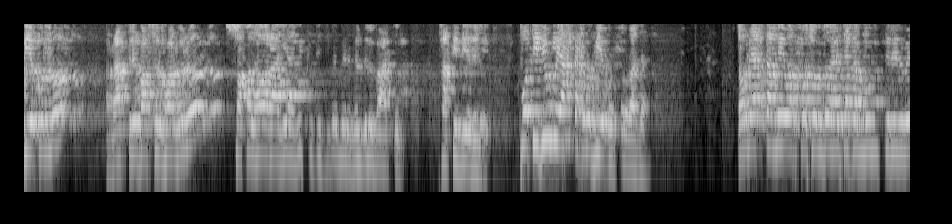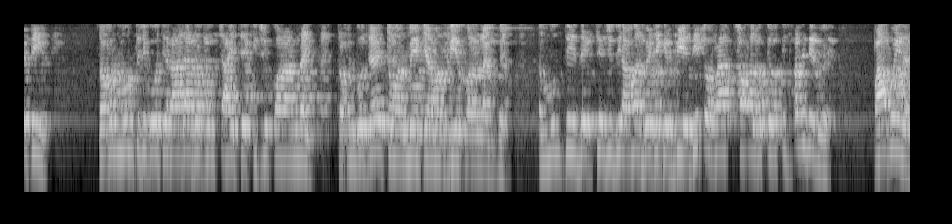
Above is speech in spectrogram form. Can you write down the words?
বিয়ে করল, রাত্রে বাসর ঘর হলো, সকাল হওয়ার আগে আগে টুটি চিপে মেরে ফেলে দিল বা হাত ফাঁসি দিয়ে দিল। প্রতিদিন একটা করে বিয়ে করতো রাজা। তখন একটা মেয়ে ওর পছন্দ হয়েছে, একটা মন্ত্রীর বেটি। তখন মন্ত্রী বলছে, রাজা যখন চাইছে কিছু করার নাই, তখন বলছে তোমার মেয়েকে আমার বিয়ে করা লাগবে। তো মন্ত্রী দেখছে, যদি আমার বেটিকে বিয়ে দিই, তো রাত সকাল হতে হতে ফাঁসি দিয়ে দেবে। পাবই না।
